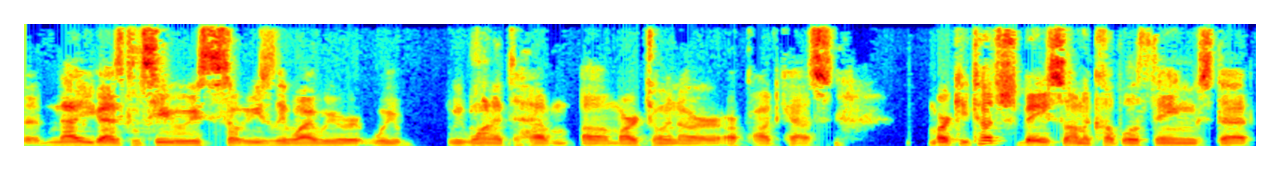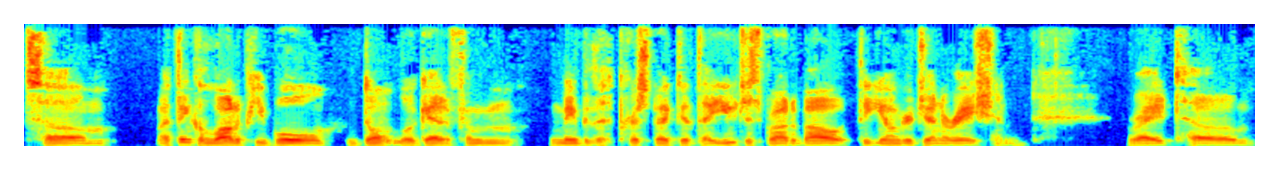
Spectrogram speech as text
uh, now you guys can see so easily why we were we we wanted to have uh, Mark join our our podcast. Mark, you touched base on a couple of things that um, I think a lot of people don't look at it from maybe the perspective that you just brought about the younger generation, right? Um,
